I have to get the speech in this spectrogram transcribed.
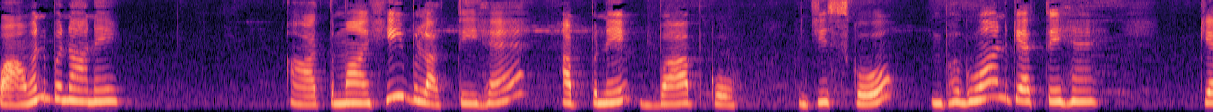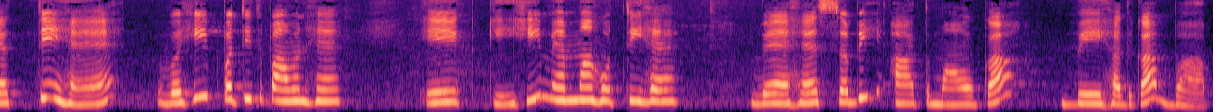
पावन बनाने। आत्मा ही बुलाती है अपने बाप को, जिसको भगवान कहते हैं। कहते हैं, वही पतित पावन है। एक की ही महिमा होती है। वह है सभी आत्माओं का बेहद का बाप।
